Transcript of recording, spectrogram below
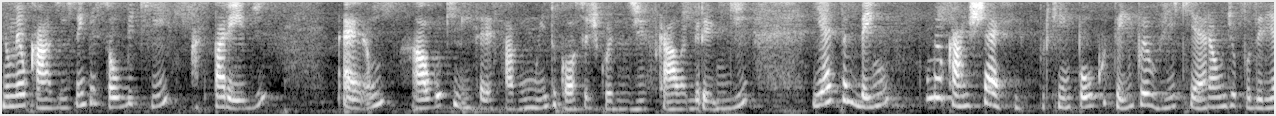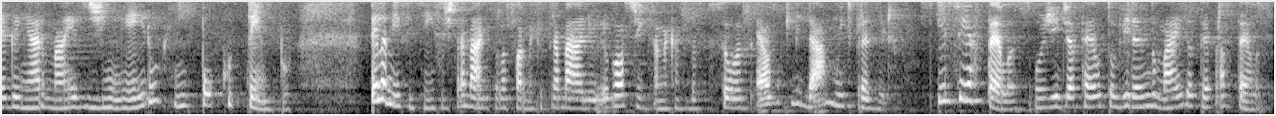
no meu caso, eu sempre soube que as paredes eram algo que me interessava muito, gosto de coisas de escala grande, e é também o meu carro-chefe, porque em pouco tempo eu vi que era onde eu poderia ganhar mais dinheiro em pouco tempo. pela minha eficiência de trabalho, pela forma que eu trabalho, eu gosto de entrar na casa das pessoas, é algo que me dá muito prazer. Isso e as telas. Hoje em dia até eu tô virando mais até para as telas.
